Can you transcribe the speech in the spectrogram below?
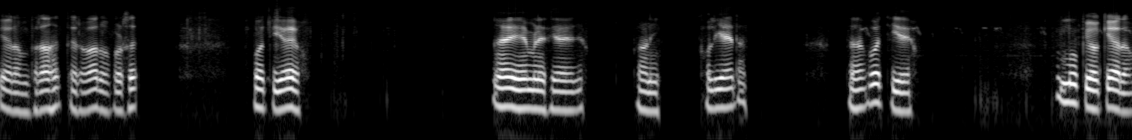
કેરમ ભરા હે વારો પડશે? પહોંચી આવ્યો હા એમણેથી આવ્યા છે પાણી ખોલી આવ્યા હતા તો પહોંચી આવ્યો મૂક્યો કેરમ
